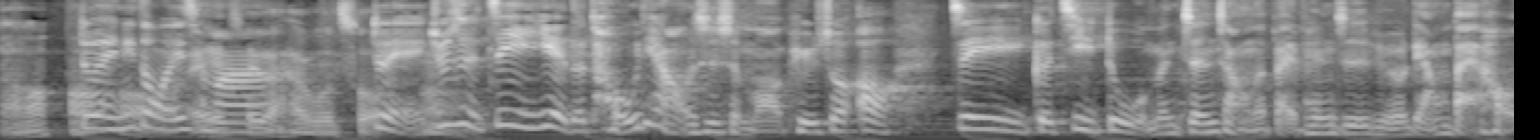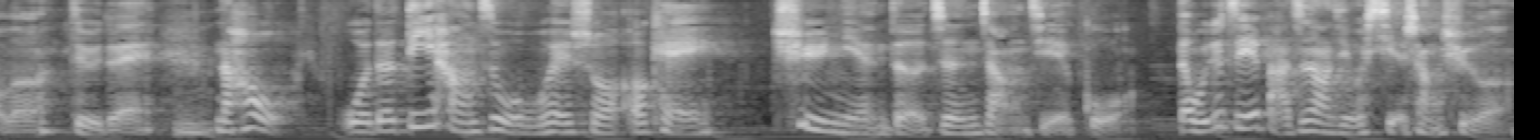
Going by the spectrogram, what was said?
哦，对，哦你懂我意思吗？这个还不错。对，就是这一页的头条是什么？比如说，哦，这个季度我们增长了百分之，比如两百好了，对不对？嗯。然后我的第一行字我不会说，OK，去年的增长结果，那我就直接把增长结果写上去了。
